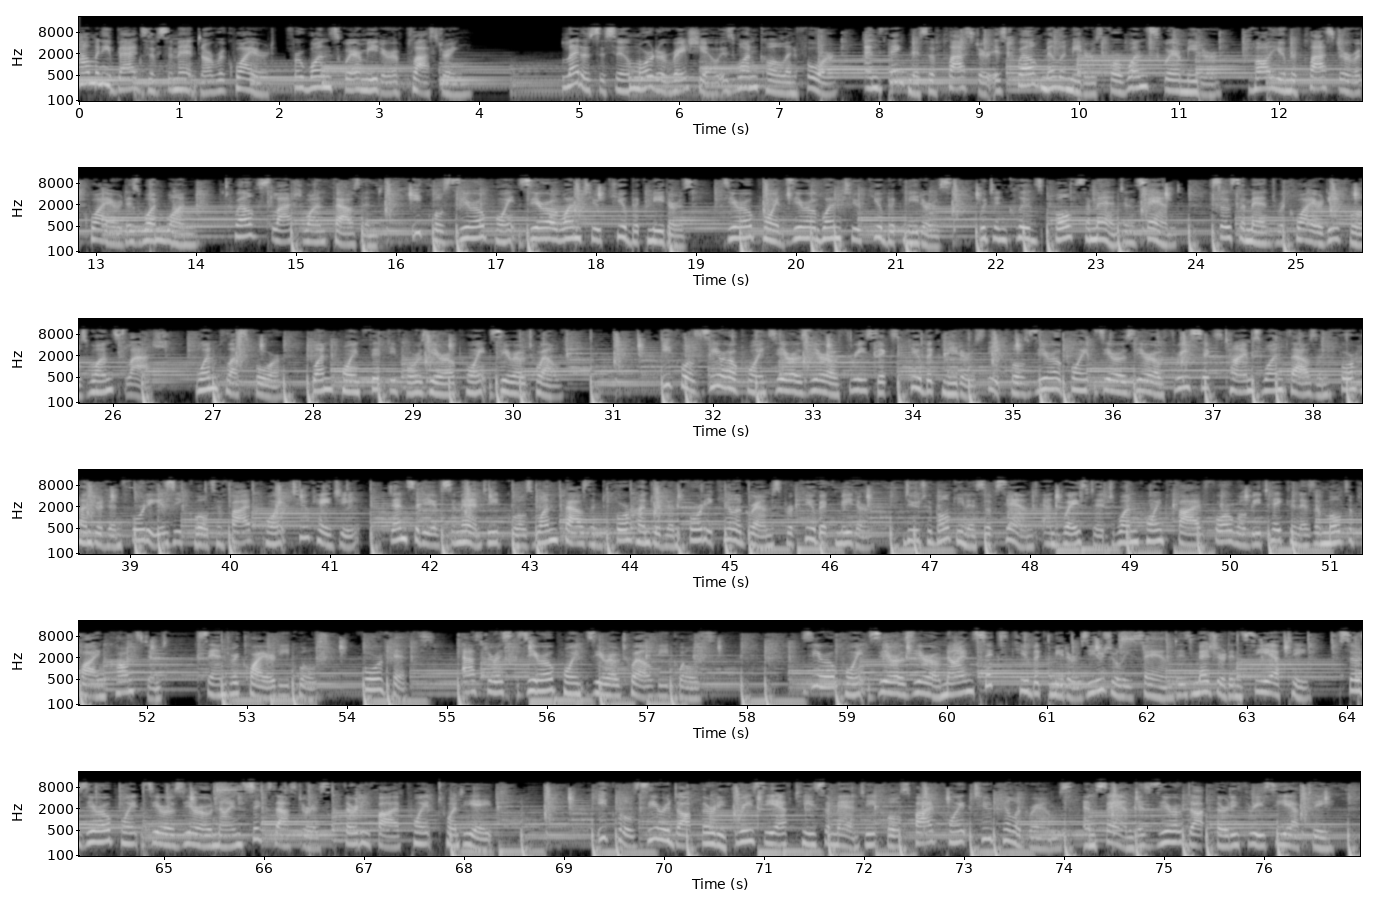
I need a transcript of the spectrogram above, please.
How many bags of cement are required for 1 square meter of plastering? Let us assume mortar ratio is 1 colon 4, and thickness of plaster is 12 millimeters for 1 square meter. Volume of plaster required is 1 1, 12 slash 1000, equals 0.012 cubic meters, 0.012 cubic meters, which includes both cement and sand. So cement required equals 1 slash 1 plus 4, 1.54 0.012 equals 0.0036 cubic meters equals 0.0036 times 1440 is equal to 5.2 kg. Density of cement equals 1440 kilograms per cubic meter. Due to bulkiness of sand and wastage 1.54 will be taken as a multiplying constant. Sand required equals 4 fifths. Asterisk 0.012 equals 0.0096 cubic meters usually sand is measured in CFT, so 0.0096 asterisk 35.28 equals 0.33 CFT cement equals 5.2 kilograms and sand is 0.33 CFT.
